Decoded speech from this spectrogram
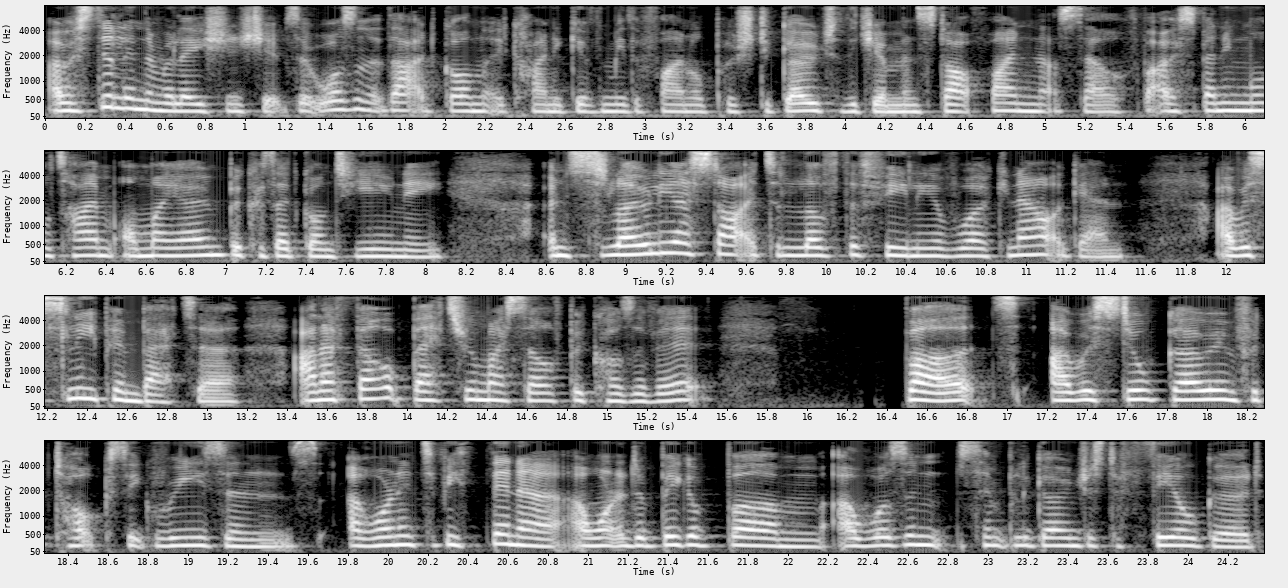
I was still in the relationship, so it wasn't that that had gone that had kind of given me the final push to go to the gym and start finding that self, but I was spending more time on my own because I'd gone to uni. And slowly I started to love the feeling of working out again. I was sleeping better and I felt better in myself because of it. But I was still going for toxic reasons. I wanted to be thinner. I wanted a bigger bum. I wasn't simply going just to feel good.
